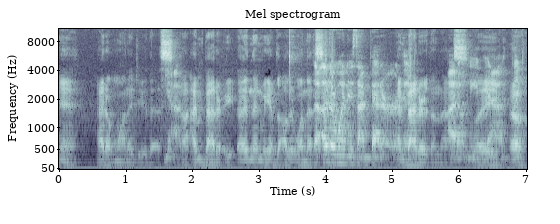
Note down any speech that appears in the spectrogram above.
"Eh, I don't want to do this. Yeah. Uh, I'm better." And then we have the other one that's The saying, other one is I'm better. I'm than- better than this. I don't need. Like, yeah. oh. Like,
